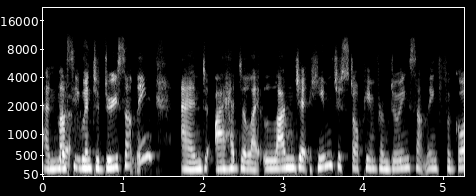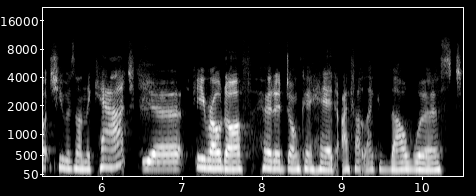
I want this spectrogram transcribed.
and Yeah. Went to do something, and I had to like lunge at him to stop him from doing something. Forgot she was on the couch. Yeah. She rolled off, hurt her donk her head. I felt like the worst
